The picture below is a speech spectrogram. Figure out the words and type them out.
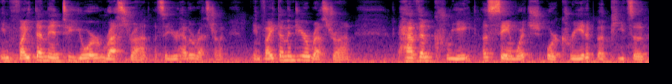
invite them into your restaurant. Let's say you have a restaurant. Invite them into your restaurant. Have them create a sandwich or create a, a pizza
